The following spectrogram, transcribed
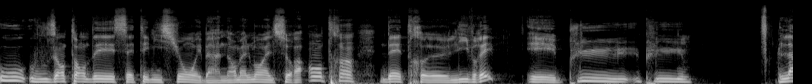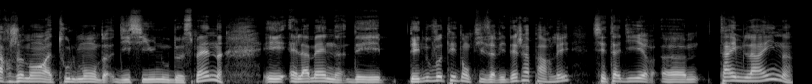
où vous entendez cette émission. Et ben normalement, elle sera en train d'être euh, livrée et plus plus largement à tout le monde d'ici une ou deux semaines. Et elle amène des des nouveautés dont ils avaient déjà parlé, c'est-à-dire euh, Timeline,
